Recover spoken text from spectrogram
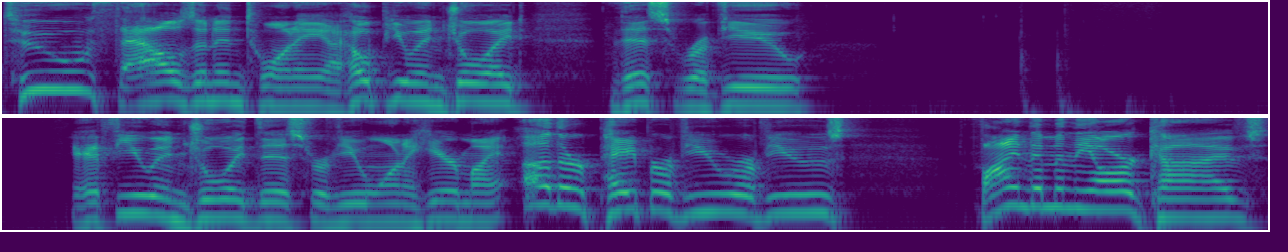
2020. I hope you enjoyed this review If you enjoyed this review, want to hear my other pay per view reviews, find them in the archives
